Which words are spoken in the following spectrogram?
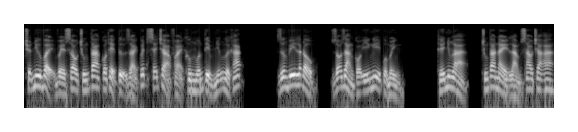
Chuyện như vậy về sau chúng ta có thể tự giải quyết sẽ chả phải không muốn tìm những người khác. Dương vĩ lắc đầu, rõ ràng có ý nghĩ của mình. Thế nhưng là, chúng ta này làm sao cha a?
